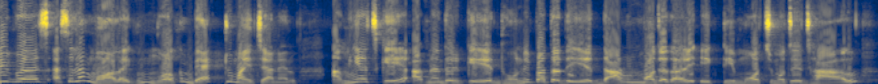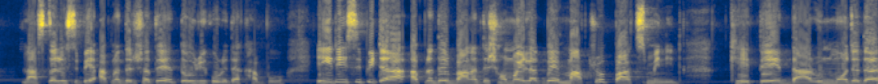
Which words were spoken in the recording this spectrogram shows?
ভিভার্স আসসালামু আলাইকুম। Welcome back to my channel আমি আজকে আপনাদেরকে ধনে পাতা দিয়ে দারুণ মজাদার একটি মচমচে ঝাল নাস্তা রেসিপি আপনাদের সাথে তৈরি করে দেখাবো। এই রেসিপিটা আপনাদের বানাতে সময় লাগবে মাত্র পাঁচ মিনিট। খেতে দারুণ মজাদার,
